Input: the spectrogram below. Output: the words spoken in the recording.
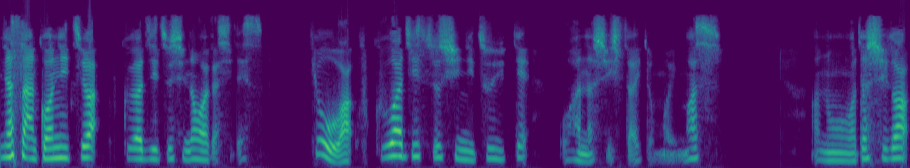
皆さん、こんにちは。福和実師の和菓子です。今日は福和実師についてお話ししたいと思います。あの、私が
